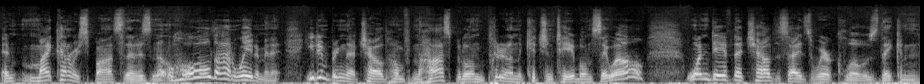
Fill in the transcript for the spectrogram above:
and my kind of response to that is, "No, hold on, wait a minute. You didn't bring that child home from the hospital and put it on the kitchen table and say, well, one day if that child decides to wear clothes, they can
